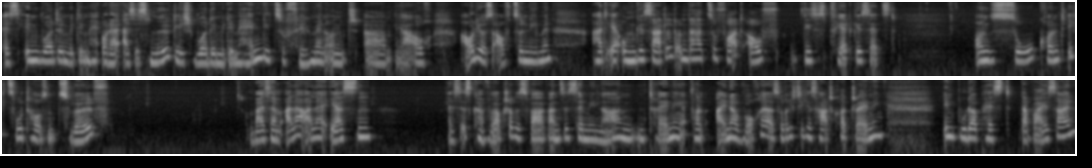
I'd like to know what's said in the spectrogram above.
es in wurde mit dem oder als es möglich wurde mit dem Handy zu filmen und äh, ja auch Audios aufzunehmen, hat er umgesattelt und hat sofort auf dieses Pferd gesetzt. Und so konnte ich 2012 bei seinem aller, allerersten, es ist kein Workshop, es war ein ganzes Seminar, ein Training von einer Woche, also richtiges Hardcore-Training in Budapest dabei sein.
